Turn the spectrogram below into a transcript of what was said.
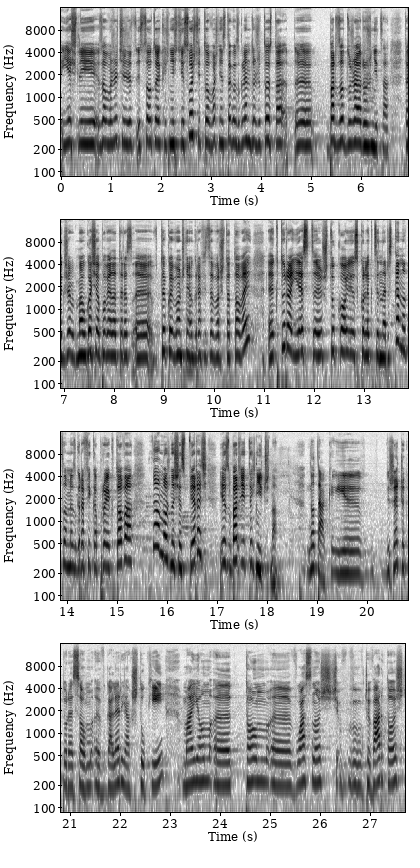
jeśli zauważycie, że są tu jakieś nieścisłości, to właśnie z tego względu, że to jest ta bardzo duża różnica. Także Małgosia opowiada teraz y, tylko i wyłącznie o grafice warsztatowej, y, która jest y, sztuką, jest kolekcjonerska, natomiast grafika projektowa, no można się spierać, jest bardziej techniczna. No tak, i, rzeczy, które są w galeriach sztuki, mają e, tą e, własność czy wartość,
